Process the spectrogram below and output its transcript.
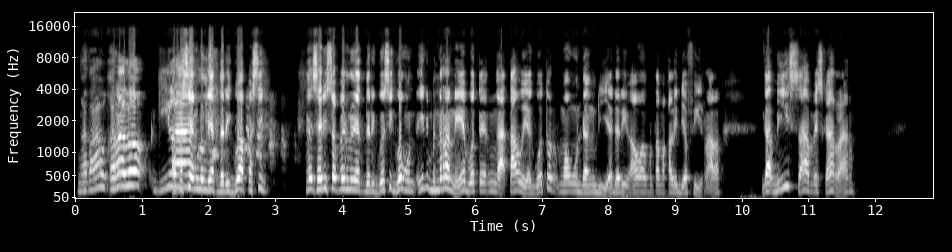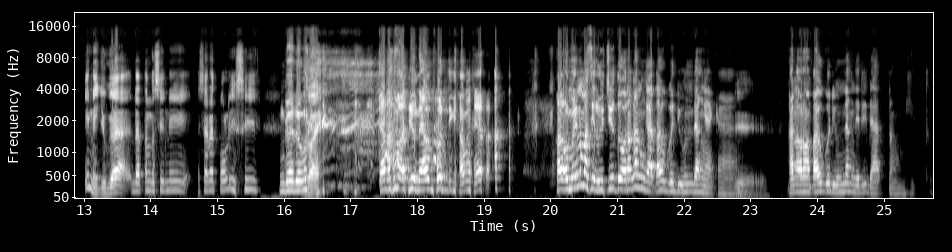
Nggak tahu karena lu gila. Apa sih yang lu lihat dari gua apa sih? Nggak serius apa yang lu lihat dari gua sih? Gua ngun- ini beneran nih ya buat yang nggak tahu ya. Gua tuh mau ngundang dia dari awal pertama kali dia viral, nggak bisa sampai sekarang. Ini juga datang ke sini seret polisi. Enggak dong. Gua- karena Fadil nelpon di kamera. Kalau main masih lucu tuh orang kan nggak tahu gue diundang ya kan. Iya. Karena orang tahu gue diundang jadi datang gitu.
